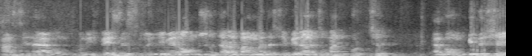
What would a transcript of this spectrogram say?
হাসিনা এবং খুনি রিজিমের অংশ যারা বাংলাদেশে বিরাজমান করছে এবং বিদেশে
